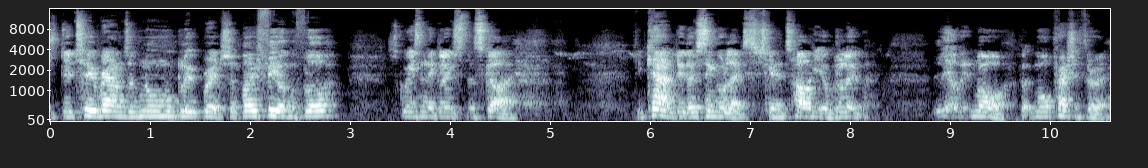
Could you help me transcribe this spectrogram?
just do two rounds of normal glute bridge. So both feet on the floor, squeezing the glutes to the sky. If you can, do those single legs. Just going to target your glute a little bit more, put more pressure through it.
